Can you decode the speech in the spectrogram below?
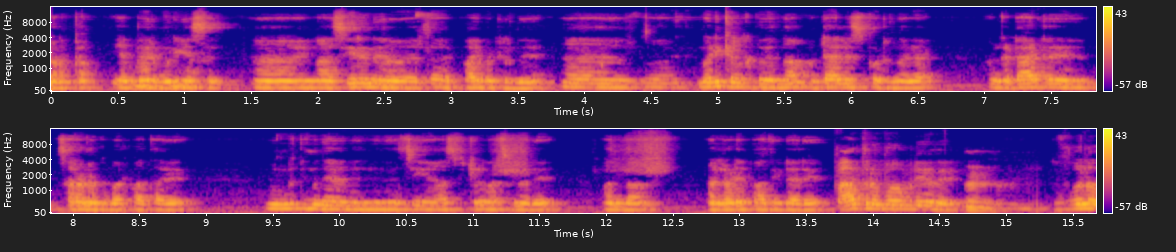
வணக்கம். என் பேர் முரியசன் நான் சீரநீரகத்தில் பாய்பட்டிருந்தேன். மெடிக்கலுக்கு போயிருந்தோம் டயாலிசிஸ் போட்டிருந்தாங்க. அங்கே டாக்டர் சரவணகுமார் பார்த்தாரு. முந்நூற்றி முந்தைய ஹாஸ்பிட்டல் வர சொன்னார். வந்தோம் நல்லபடியாக பார்த்துக்கிட்டாரு. பார்த்துட்டு போக முடியாது. இவ்வளோ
